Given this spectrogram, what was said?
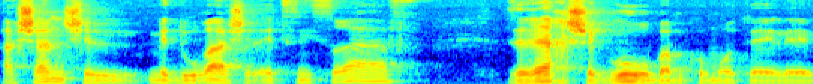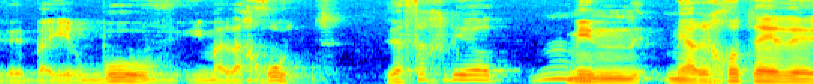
עשן של מדורה, של עץ נשרף, זה ריח שגור במקומות האלה, ובערבוב עם הלחות, זה הפך להיות מין מהריחות האלה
